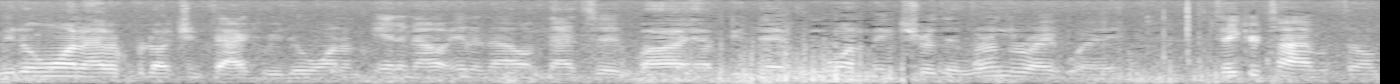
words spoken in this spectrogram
We don't want to have a production factory. We don't want them in and out, in and out, and that's it. Bye, have a good day. We want to make sure they learn the right way. Take your time with them.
